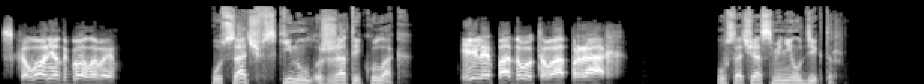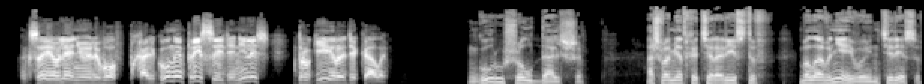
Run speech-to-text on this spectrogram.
склонят головы. Усач вскинул сжатый кулак. Или падут во прах. Усача сменил диктор. К заявлению львов Пхальгуны присоединились другие радикалы. Гуру шел дальше. Ашваметха террористов была вне его интересов.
